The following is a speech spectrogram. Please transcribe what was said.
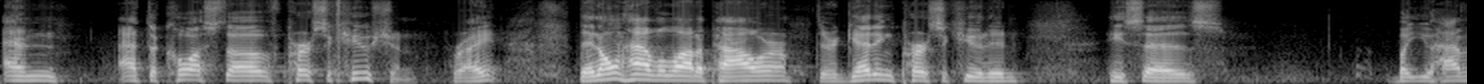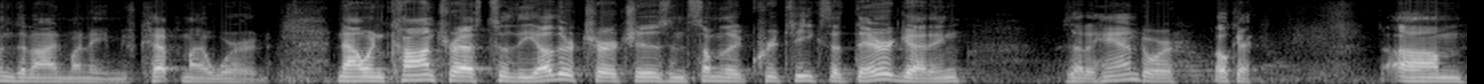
and at the cost of persecution, right? They don't have a lot of power. They're getting persecuted. He says, but you haven't denied my name. You've kept my word. Now, in contrast to the other churches and some of the critiques that they're getting, is that a hand or? Okay. Um,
